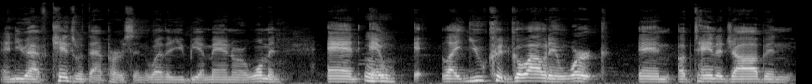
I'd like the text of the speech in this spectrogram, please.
and you have kids with that person whether you be a man or a woman and Mhm. it, it like you could go out and work and obtain a job and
